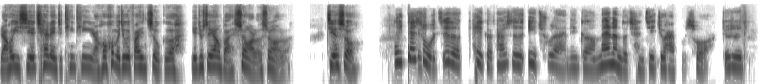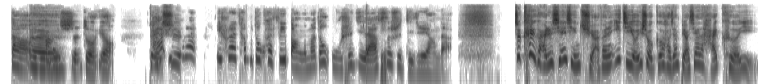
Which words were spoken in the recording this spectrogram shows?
然后一些 challenge 听听，然后后面就会发现这首歌也就这样吧，顺耳了，顺耳了，接受。哎，但是我记得 Cake 它是一出来那个 Melon 的成绩就还不错，就是到二十左右。对，是一出来差不多快飞榜了吗？都五十几啊，四十几这样的。这 Cake 还是先行曲啊，反正一集有一首歌好像表现的还可以。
